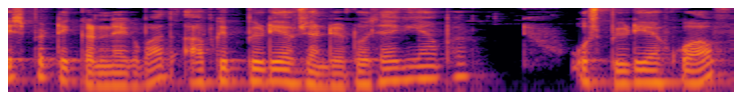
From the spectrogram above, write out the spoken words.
इस पर टिक करने के बाद आपकी पीडीएफ जनरेट हो जाएगी यहाँ पर। उस पीडीएफ को आप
